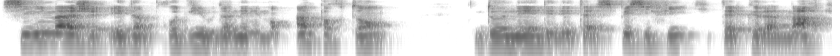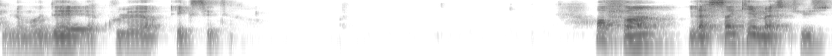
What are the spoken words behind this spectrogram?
Si l'image est d'un produit ou d'un élément important, donnez des détails spécifiques tels que la marque, le modèle, la couleur, etc. Enfin, la cinquième astuce,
